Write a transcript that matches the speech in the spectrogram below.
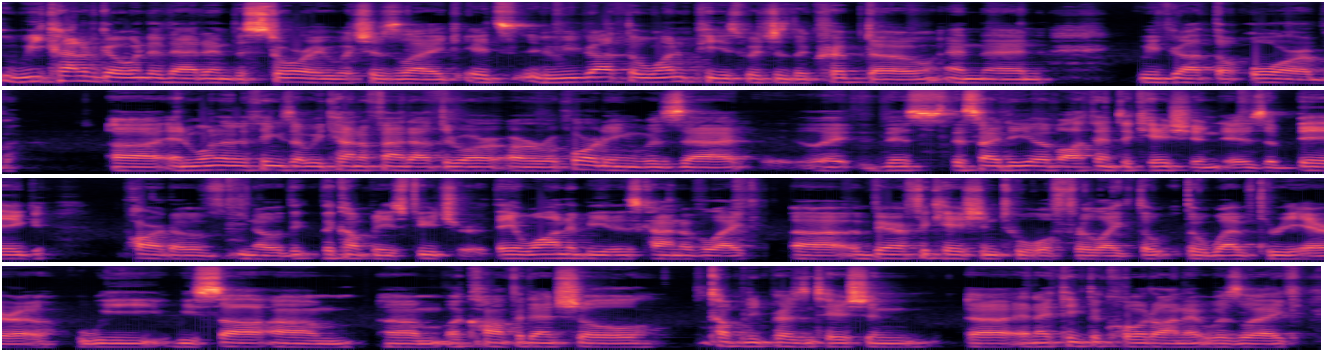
We kind of go into that in the story, which is like it's we got the one piece, which is the crypto, and then we've got the orb. Uh, and one of the things that we kind of found out through our, our reporting was that like, this this idea of authentication is a big part of you know the, the company's future. They want to be this kind of like uh, verification tool for like the, the Web three era. We we saw um, um, a confidential company presentation, uh, and I think the quote on it was like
